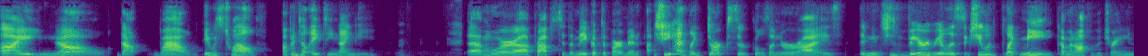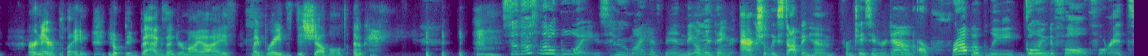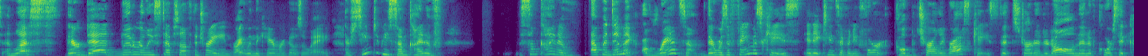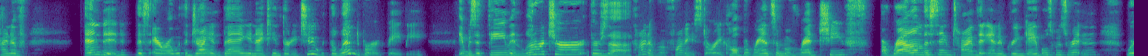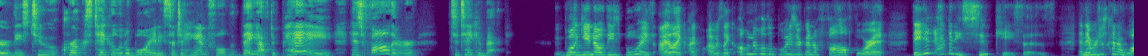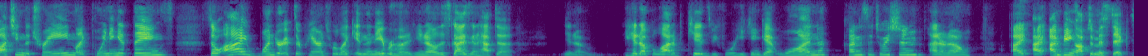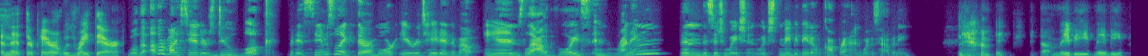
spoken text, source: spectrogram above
I know that. Wow, it was 12 up until 1890. Uh, more uh, props to the makeup department. She had like dark circles under her eyes. I mean, she's very realistic. She looked like me coming off of a train or an airplane. You know, big bags under my eyes, my braids disheveled. Okay. So those little boys who might have been the only thing actually stopping him from chasing her down are probably going to fall for it unless their dad literally steps off the train right when the camera goes away. There seemed to be some kind of some kind of epidemic of ransom. There was a famous case in 1874 called the Charlie Ross case that started it all and then of course it kind of ended this era with a giant bang in 1932 with the Lindbergh baby. It was a theme in literature. There's a kind of a funny story called The Ransom of Red Chief around the same time that Anne of Green Gables was written, where these two crooks take a little boy and he's such a handful that they have to pay his father to take him back. Well, you know, these boys, I like, I, I was like, oh no, the boys are going to fall for it. They didn't have any suitcases and they were just kind of watching the train, like pointing at things. So I wonder if their parents were like in the neighborhood, you know, this guy's going to have to, you know, hit up a lot of kids before he can get one kind of situation. I don't know. I, I I'm being optimistic, and that their parent was right there. Well, the other bystanders do look, but it seems like they're more irritated about Anne's loud voice and running than the situation, which maybe they don't comprehend what is happening. Yeah, maybe. Yeah, maybe, maybe.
